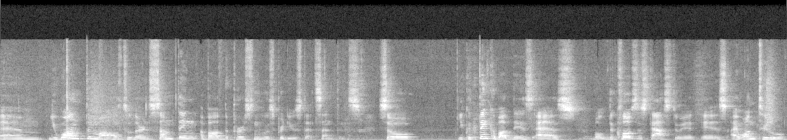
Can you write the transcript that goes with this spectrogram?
Um, you want the model to learn something about the person who's produced that sentence. So, you could think about this as well. The closest task to it is I want to,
